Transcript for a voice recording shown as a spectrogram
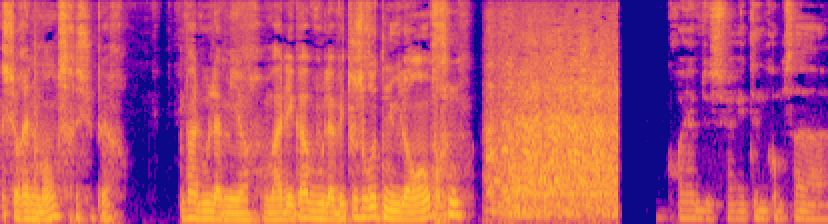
sereinement, ce serait super. Valou la meilleure. Bah les gars, vous l'avez tous retenu là. hein. Incroyable de se faire éteindre comme ça.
